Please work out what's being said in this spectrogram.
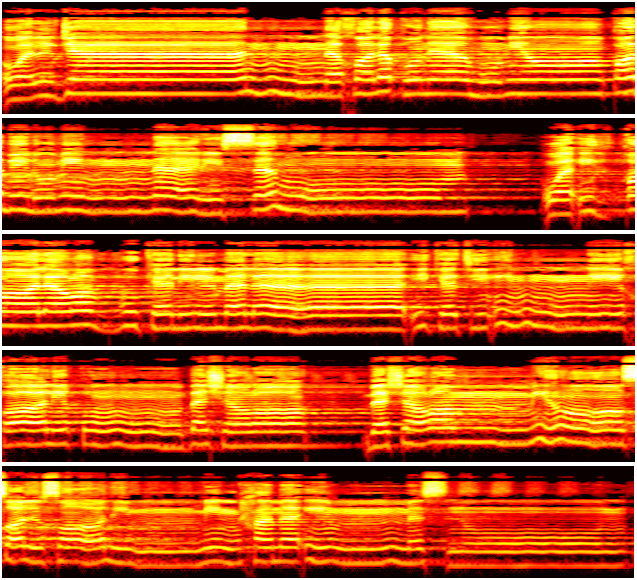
والجان خلقناه من قبل من نار السموم. وإذ قال ربك للملائكة إني خالق بشرا بشرا من صلصال من حمأ مسنون.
